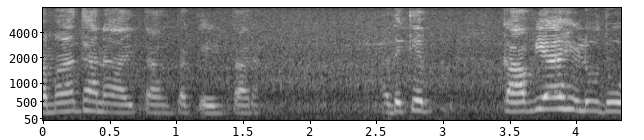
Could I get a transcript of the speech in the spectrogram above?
ಸಮಾಧಾನ ಆಯ್ತಾ ಅಂತ ಕೇಳ್ತಾರೆ. ಅದಕ್ಕೆ ಕಾವ್ಯ ಹೇಳುವುದು,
